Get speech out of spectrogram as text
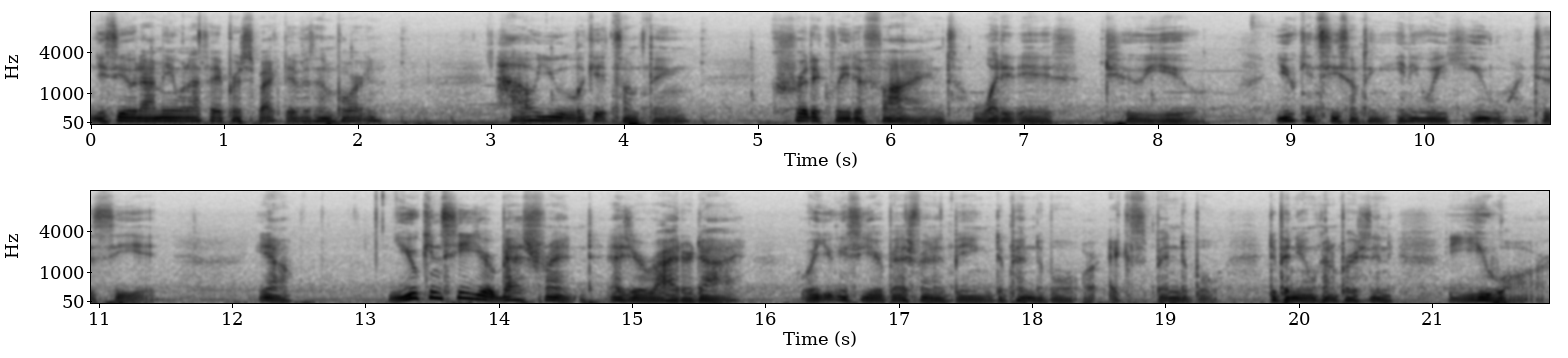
You see what I mean when I say perspective is important? How you look at something critically defines what it is to you. You can see something any way you want to see it. You know, you can see your best friend as your ride or die, or you can see your best friend as being dependable or expendable, depending on what kind of person you are.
